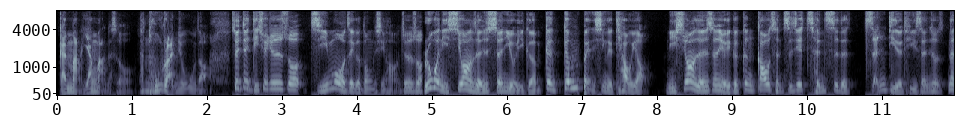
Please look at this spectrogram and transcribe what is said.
赶马养马的时候，他突然就悟道，所以对，的确就是说寂寞这个东西哈，就是说，如果你希望人生有一个更根本性的跳跃。你希望人生有一个更高层、直接层次的整体的提升，就是那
